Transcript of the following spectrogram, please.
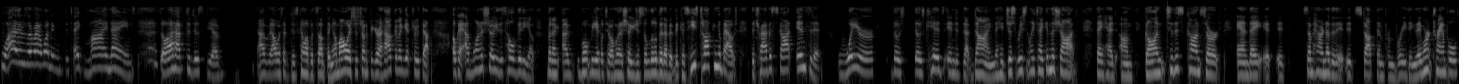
Why does everybody wanting to take my names? So I have to just, yeah, I always have to just come up with something. I'm always just trying to figure out how can I get truth out. Okay, I want to show you this whole video, but I, I won't be able to. I'm going to show you just a little bit of it because he's talking about the Travis Scott incident where those those kids ended up dying. They had just recently taken the shot. They had um, gone to this concert, and they it, it somehow or another it, it stopped them from breathing. They weren't trampled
